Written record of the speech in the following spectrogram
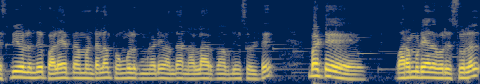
எஸ்பிஓலேருந்து பழைய பேமெண்ட்டெல்லாம் பொங்கலுக்கு முன்னாடியே வந்தால் நல்லாயிருக்கும் அப்படின்னு சொல்லிட்டு. பட்டு வர முடியாத ஒரு சூழல்.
